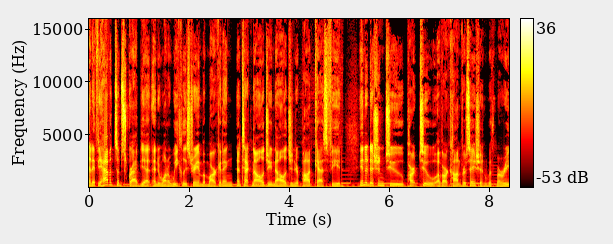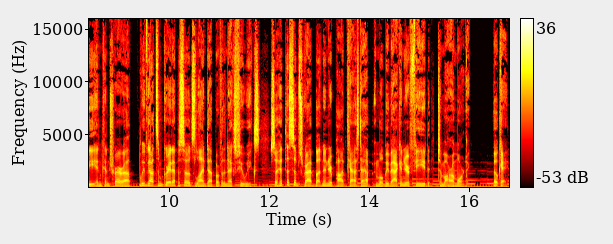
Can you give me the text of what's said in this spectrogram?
And if you haven't subscribed yet and you want a weekly stream of marketing and technology knowledge in your podcast feed, in addition to part two of our conversation with Marie and Incontrera, we've got some great episodes lined up over the next few weeks. So hit the subscribe button in your podcast app, and we'll be back in your feed tomorrow morning. Okay,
